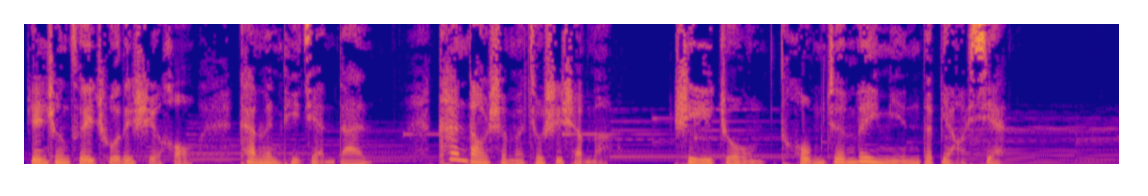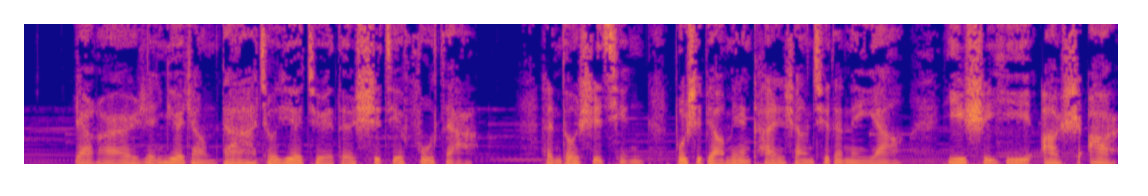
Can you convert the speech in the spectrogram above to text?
人生最初的时候，看问题简单，看到什么就是什么。是一种童真为民的表现。然而，人越长大，就越觉得世界复杂，很多事情不是表面看上去的那样，一是一，二是二。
